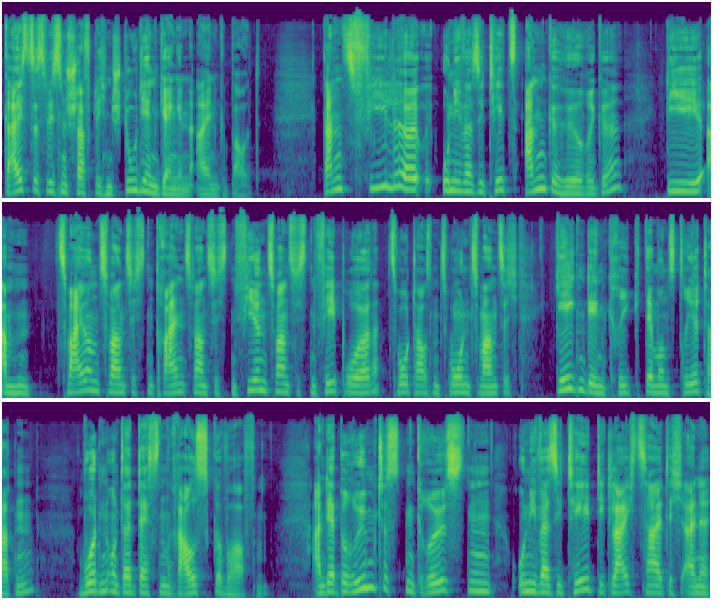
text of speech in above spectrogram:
geisteswissenschaftlichen Studiengängen eingebaut. Ganz viele Universitätsangehörige, die am 22., 23., 24. Februar 2022 gegen den Krieg demonstriert hatten, wurden unterdessen rausgeworfen. An der berühmtesten, größten Universität, die gleichzeitig eine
